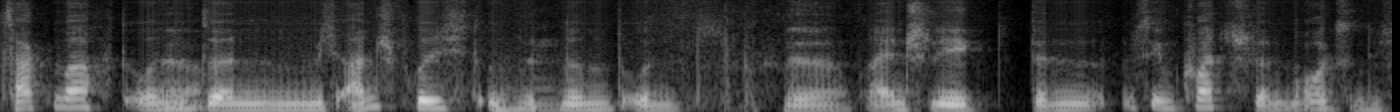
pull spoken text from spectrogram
zack macht und ja. dann mich anspricht und mitnimmt und ja. einschlägt, dann ist ihm Quatsch, dann brauchst du nicht.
